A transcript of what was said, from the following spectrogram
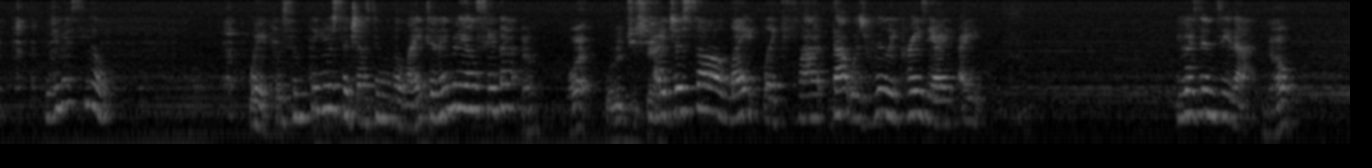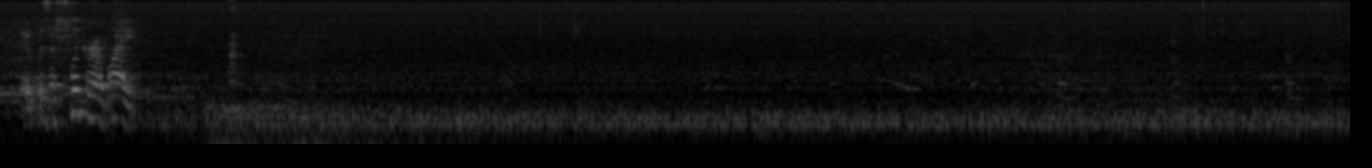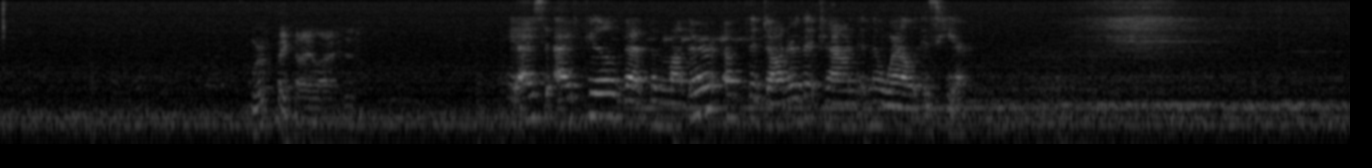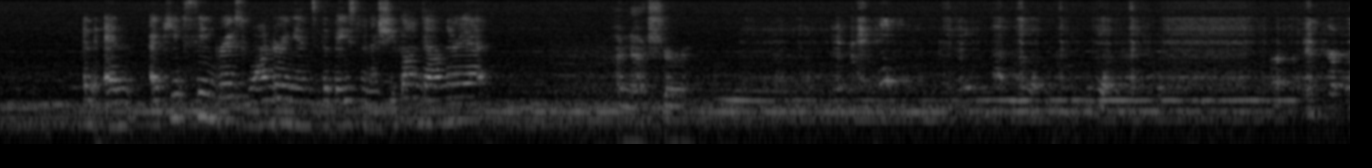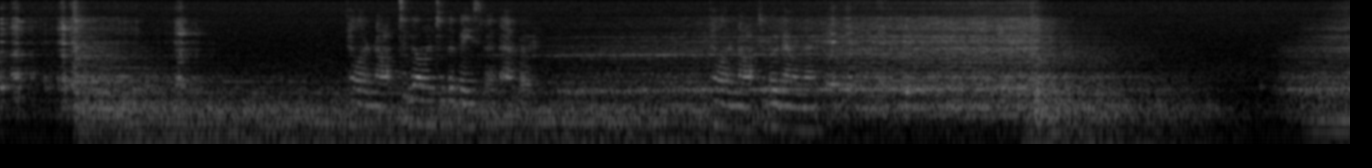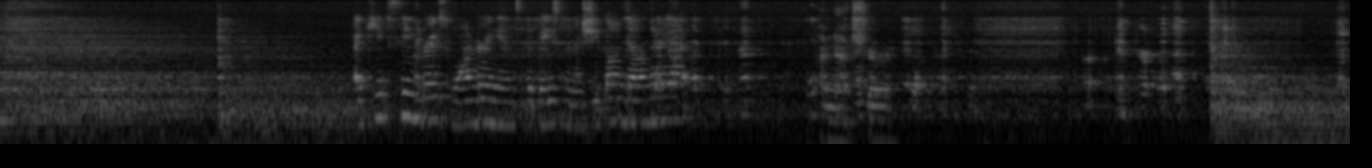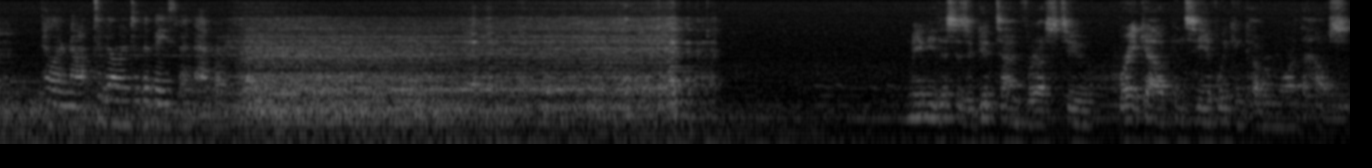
did you guys see the, wait, was something you're suggesting with the light? Did anybody else see that? No. What? What did you see? I just saw a light like flat, that was really crazy, I, I, you guys didn't see that? No. It was a flicker of light. Fake eyelashes? Yeah, I, s- I feel that the mother of the daughter that drowned in the well is here. And, and I keep seeing Grace wandering into the basement. Has she gone down there yet? I'm not sure. Tell her not to go into the basement ever. Tell her not to go down there. I keep seeing Grace wandering into the basement. Has she gone down there yet? I'm not sure. Tell her not to go into the basement ever. Maybe this is a good time for us to break out and see if we can cover more of the house.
